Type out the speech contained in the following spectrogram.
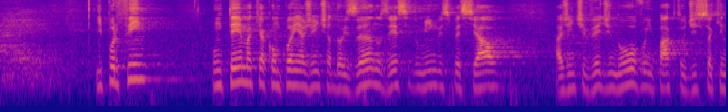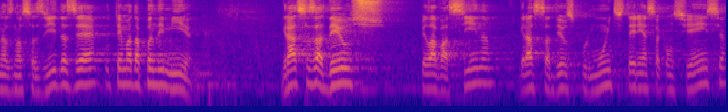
amém? E por fim, um tema que acompanha a gente há dois anos, esse domingo especial, a gente vê de novo o impacto disso aqui nas nossas vidas, é o tema da pandemia. Graças a Deus pela vacina, graças a Deus por muitos terem essa consciência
